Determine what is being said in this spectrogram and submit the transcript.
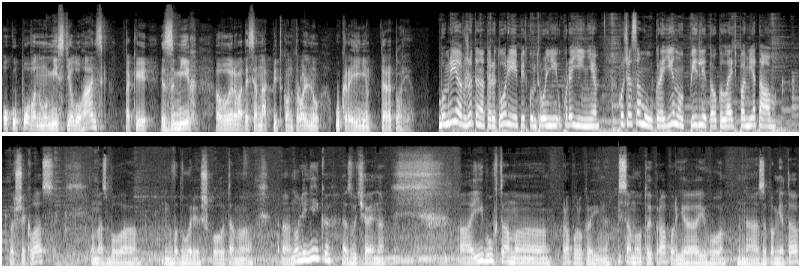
окупованому місті Луганськ, таки зміг вирватися на підконтрольну Україні територію. Бо мріяв жити на території підконтрольній Україні. Хоча саму Україну підліток ледь пам'ятав. перший клас. У нас була во дворі школи там е, ну, лінійка, звичайно. І був там е, прапор України. Саме той прапор я його е, запам'ятав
